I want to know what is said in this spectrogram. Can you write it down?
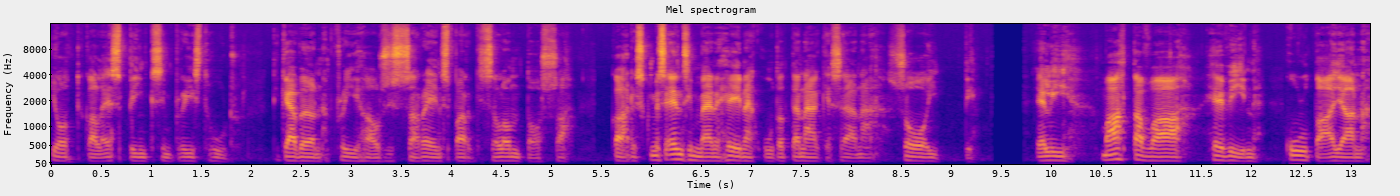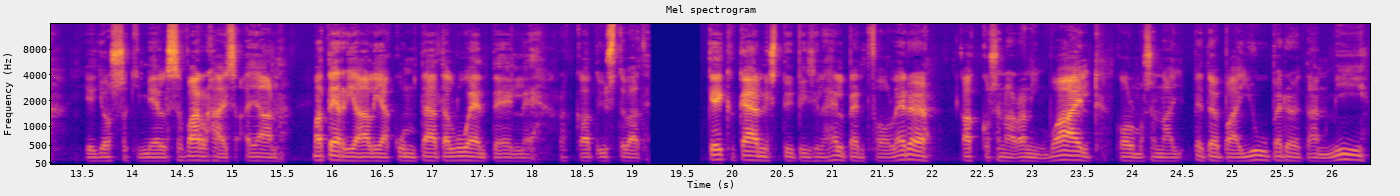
jotka Les Pinksin Priesthood Cavern Freehouseissa Rains Parkissa Lontoossa 21. heinäkuuta tänä kesänä soitti. Eli mahtavaa Hevin kultaajan ja jossakin mielessä varhaisajan materiaalia, kun täältä luen teille, rakkaat ystävät. Keikka käynnistyi biisillä Hellbent for Leather, kakkosena Running Wild, kolmosena Better by You, Better Than Me,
